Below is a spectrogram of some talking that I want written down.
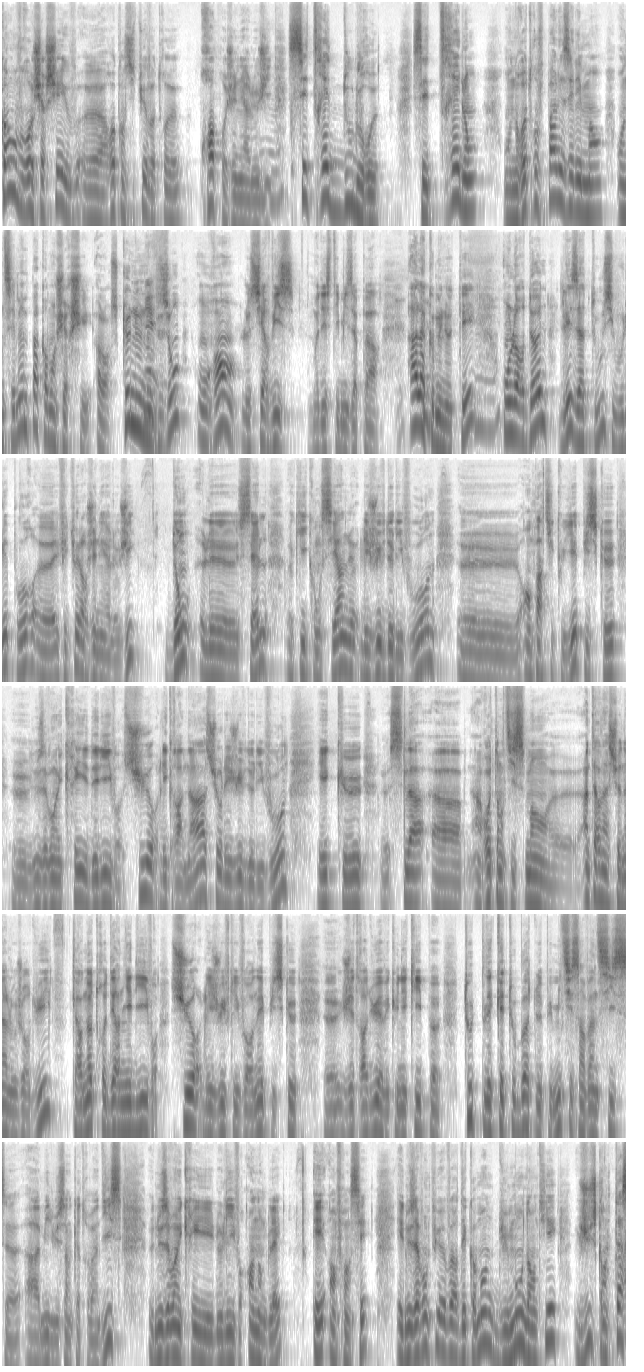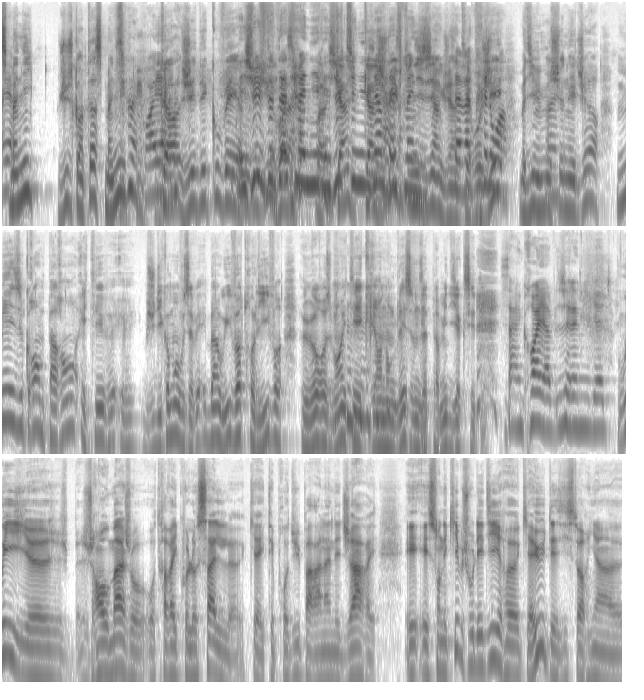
quand vous recherchez euh, à reconstituer votre propre généalogie, mmh. c'est très douloureux. C'est très long, on ne retrouve pas les éléments, on ne sait même pas comment chercher. Alors ce que nous nous faisons, on rend le service, modestie mise à part, à la mmh. communauté, mmh. on leur donne les atouts, si vous voulez, pour euh, effectuer leur généalogie dont le, celle euh, qui concerne les Juifs de Livourne, euh, en particulier puisque euh, nous avons écrit des livres sur les Granats, sur les Juifs de Livourne, et que cela a un retentissement international aujourd'hui, car notre dernier livre sur les Juifs livournais, puisque j'ai traduit avec une équipe toutes les Ketubot depuis 1626 à 1890, nous avons écrit le livre en anglais et en français. Et nous avons pu avoir des commandes du monde entier jusqu'en Tasmanie jusqu'en Tasmanie, car j'ai découvert... Les juifs de Tasmanie, les juifs tunisiens de Tasmanie. tunisien que j'ai interrogé m'a dit, mais monsieur Nedjar, mes grands-parents étaient... Euh, je dis, comment vous avez Eh bien oui, votre livre, euh, heureusement, était écrit en anglais, ça nous a permis d'y accéder. C'est incroyable, Jérémy Gage. Oui, euh, je rends hommage au, travail colossal qui a été produit par Alain Nedjar et, et, son équipe. Je voulais dire qu'il y a eu des historiens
